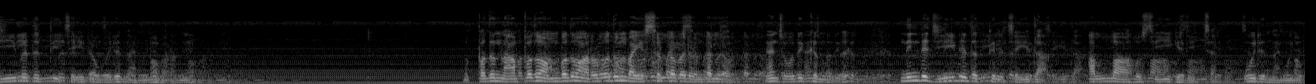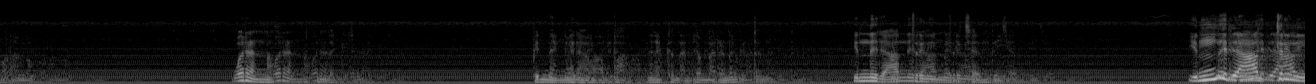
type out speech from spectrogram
ജീവിതത്തിൽ ചെയ്ത ഒരു നന്മ പറഞ്ഞു. മുപ്പതും നാൽപ്പതും അമ്പതും അറുപതും വയസ്സുള്ളവരുണ്ടല്ലോ. ഞാൻ ചോദിക്കുന്നത് നിന്റെ ജീവിതത്തിൽ ചെയ്ത അള്ളാഹു സ്വീകരിച്ച ഒരു നന്മ പറഞ്ഞു. ഒരെണ്ണം എന്തെങ്കിലും. പിന്നെ എങ്ങനാ വാപ്പ നിനക്ക് നല്ല മരണം കിട്ടുന്നത്? ഇന്ന് രാത്രി നീ മരിച്ച എന്ത് ചെയ്യും? ഇന്ന് രാത്രി നീ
